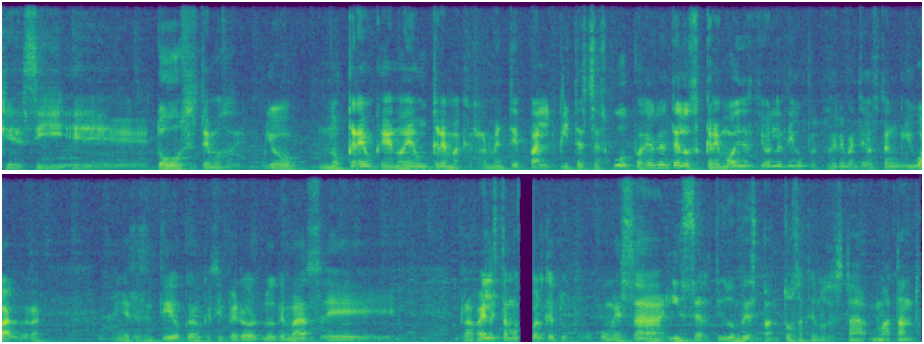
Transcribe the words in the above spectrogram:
que, sí eh, todos estemos así. Yo no creo que no haya un crema que realmente palpita este escudo. Posiblemente los cremoides que yo les digo, pues posiblemente ellos están igual, ¿verdad? En ese sentido creo que sí, pero los demás, eh, Rafael, estamos igual que tú, con esa incertidumbre espantosa que nos está matando.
